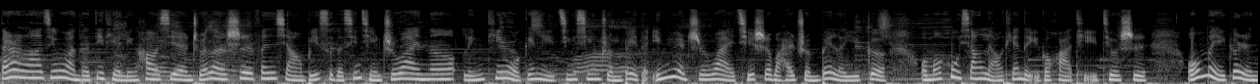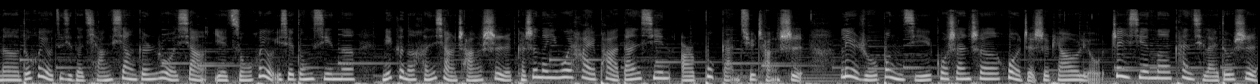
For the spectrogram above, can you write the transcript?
当然啦，今晚的地铁零号线除了是分享彼此的心情之外呢，聆听我给你精心准备的音乐之外，其实我还准备了一个我们互相聊天的一个话题，就是我们每一個人呢都会有自己的强项跟弱项，也总会有一些东西呢，你可能很想尝试，可是呢因为害怕担心而不敢去尝试。例如蹦极、过山车或者是漂流，这些呢看起来都是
